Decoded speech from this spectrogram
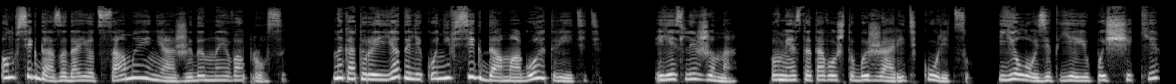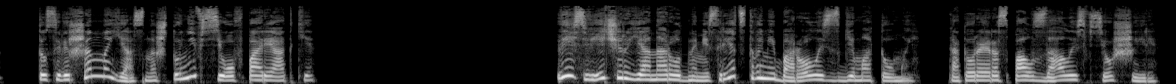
Он всегда задает самые неожиданные вопросы, на которые я далеко не всегда могу ответить. Если жена, вместо того, чтобы жарить курицу, елозит ею по щеке, то совершенно ясно, что не все в порядке. Весь вечер я народными средствами боролась с гематомой, которая расползалась все шире,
